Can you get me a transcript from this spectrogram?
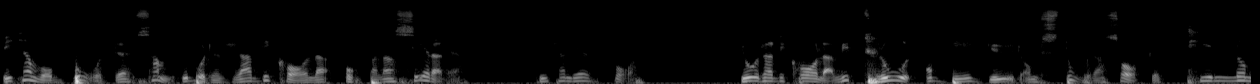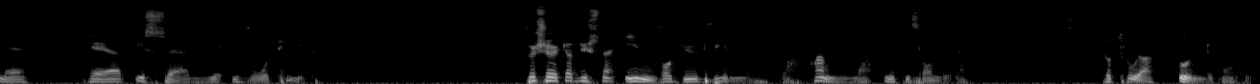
vi kan vara både, samtidigt både radikala och balanserade. Hur kan det vara? Jo, radikala. Vi tror och ber Gud om stora saker, till och med här i Sverige i vår tid. Försök att lyssna in vad Gud vill och handla utifrån det. Så tror jag att under kan ske.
